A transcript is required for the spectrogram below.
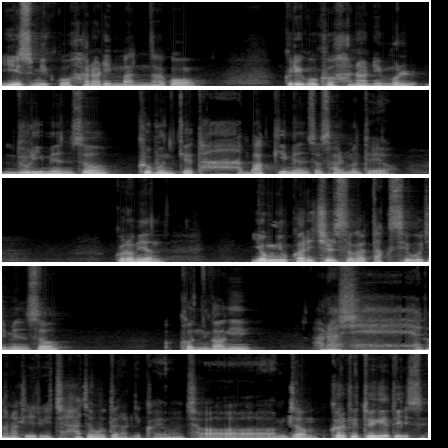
예수 믿고 하나님 만나고 그리고 그 하나님을 누리면서 그분께 다 맡기면서 살면 돼요. 그러면 영육 간의 질서가 딱 세워지면서 건강이 하나씩 하나씩 이렇게 찾아오더라니까요. 점점 그렇게 되게 돼 있어요.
